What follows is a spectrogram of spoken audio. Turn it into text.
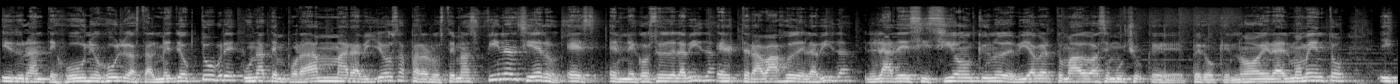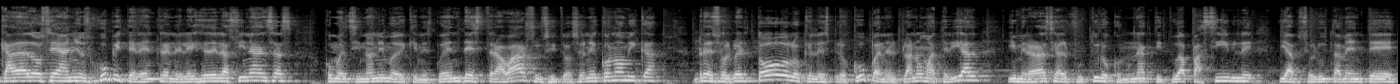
y durante junio, julio hasta el mes de octubre, una temporada maravillosa para los temas financieros. Es el negocio de la vida, el trabajo de la vida, la decisión que uno debía haber tomado hace mucho que pero que no era el momento y cada 12 años Júpiter entra en el eje de las finanzas como el sinónimo de quienes pueden destrabar su situación económica resolver todo lo que les preocupa en el plano material y mirar hacia el futuro con una actitud apacible y absolutamente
